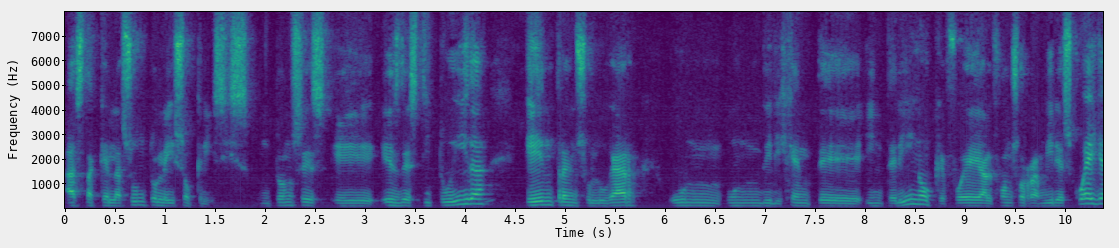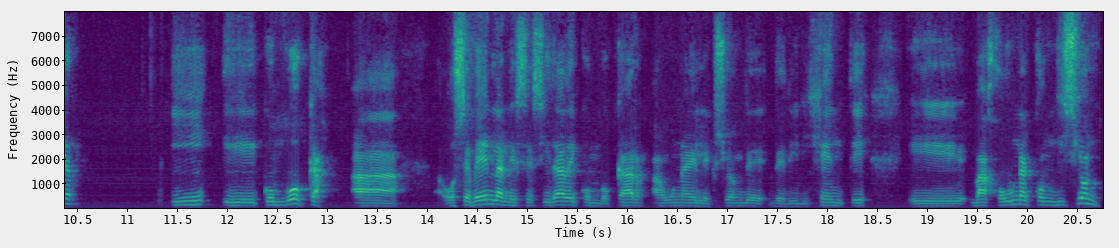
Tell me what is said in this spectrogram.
hasta que el asunto le hizo crisis. Entonces eh, es destituida, entra en su lugar un, un dirigente interino que fue Alfonso Ramírez Cuellar, y, convoca a, o se ve en la necesidad de convocar a una elección de, dirigente eh, bajo una condición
